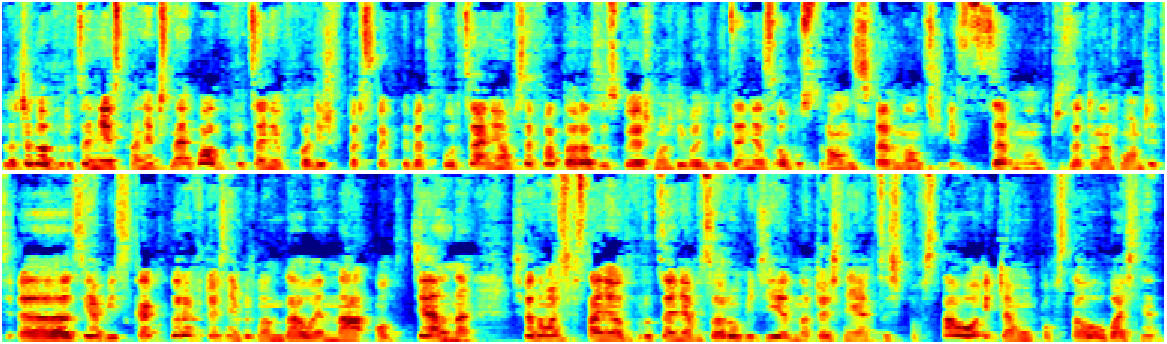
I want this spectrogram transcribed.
Dlaczego odwrócenie jest konieczne? Po odwróceniu wchodzisz w perspektywę twórcy, a nie obserwatora. Zyskujesz możliwość widzenia z obu stron, z wewnątrz i z zewnątrz. Zaczynasz łączyć e, zjawiska, które wcześniej wyglądały na oddzielne. Świadomość w stanie odwrócenia wzoru widzi jednocześnie, jak coś powstało i czemu powstało właśnie tak.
